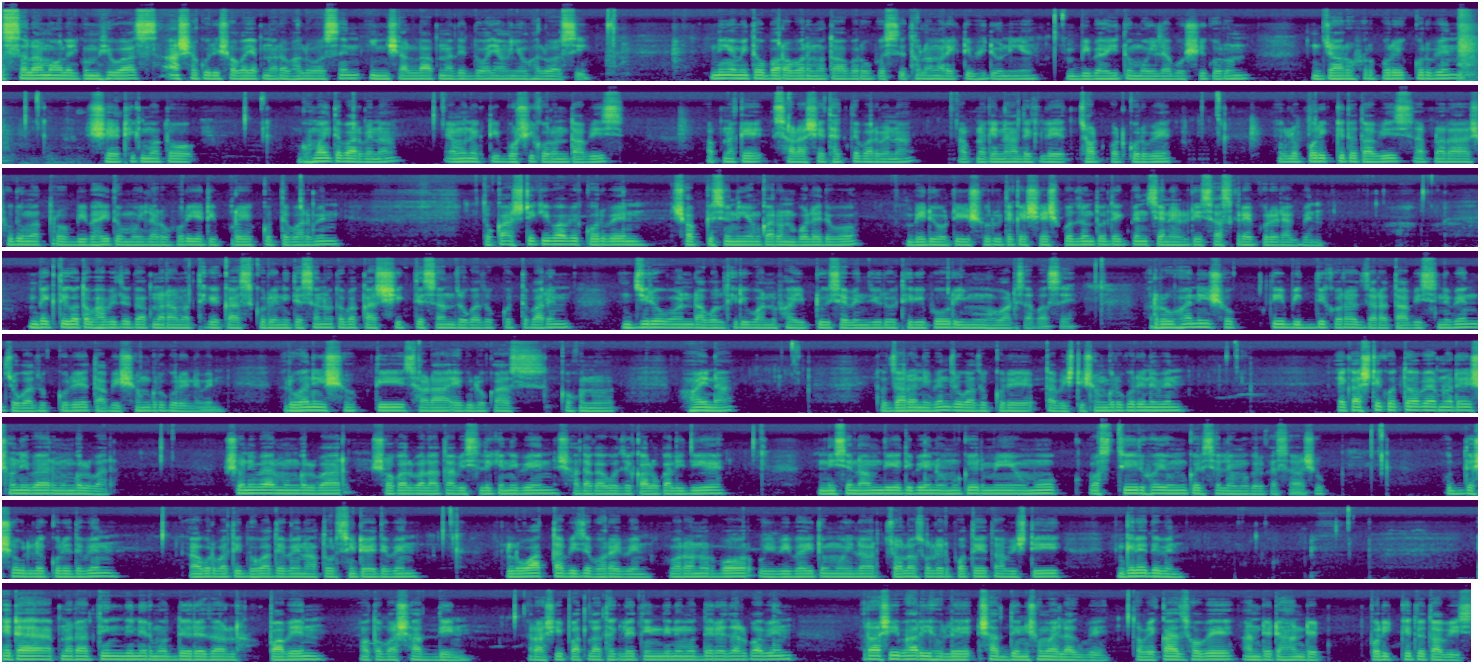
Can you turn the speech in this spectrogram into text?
আসসালামু আলাইকুম ভিউয়ার্স, আশা করি সবাই আপনারা ভালো আছেন। ইনশাল্লাহ আপনাদের দোয়ায় আমিও ভালো আছি। নিয়মিত বরাবরের মতো আবার উপস্থিত হলাম আর একটি ভিডিও নিয়ে। বিবাহিত মহিলা বশীকরণ যার ওপর প্রয়োগ করবেন, সে ঠিকমতো ঘুমাইতে পারবে না, এমন একটি বশীকরণ তাবিজ। আপনাকে ছাড়া সে থাকতে পারবে না। আপনাকে না দেখলে ছটপট করবে। এগুলো পরীক্ষিত তাবিজ। আপনারা শুধুমাত্র বিবাহিত মহিলার উপরই এটি প্রয়োগ করতে পারবেন। তো কাজটি কীভাবে করবেন সব কিছু নিয়মকানুন বলে দেব। ভিডিওটি শুরু থেকে শেষ পর্যন্ত দেখবেন, চ্যানেলটি সাবস্ক্রাইব করে রাখবেন। ব্যক্তিগতভাবে যদি আপনারা আমার থেকে কাজ করে নিতে চান অথবা কাজ শিখতে চান, যোগাযোগ করতে পারেন। Zero one double three one five two seven zero three four, Imo, WhatsApp আছে। রুহানি শক্তি বৃদ্ধি করার যারা তাবিজ নেবেন, যোগাযোগ করে তাবিজ সংগ্রহ করে নেবেন। রুহানি শক্তি ছাড়া এগুলো কাজ কখনো হয় না। তো যারা নেবেন, যোগাযোগ করে তাবিজটি সংগ্রহ করে নেবেন। এ কাজটি করতে হবে আপনাদের শনিবার, মঙ্গলবার। শনিবার, মঙ্গলবার সকালবেলা তাবিজ লিখে নেবেন, সাদা কাগজে কালো কালি দিয়ে। নিচে নাম দিয়ে দিবেন, অমুকের মেয়ে অমুক, অস্থির হয়ে অমুকের ছেলে অমুকের কাছে আসুক। উদ্দেশ্য উল্লেখ করে দেবেন, আগরবাতি ধোয়া দেবেন, আতর ছিটাই দেবেন লোয়ার তাবিজে ভরাইবেন। ভরানোর পর ওই বিবাহিত মহিলার চলাচলের পথে তাবিজটি গেড়ে দেবেন। এটা আপনারা তিন দিনের মধ্যে রেজাল্ট পাবেন অথবা সাত দিন। রাশি পাতলা থাকলে তিন দিনের মধ্যে রেজাল্ট পাবেন। রাশি ভারী হলে সাত দিন সময় লাগবে তবে কাজ হবে হান্ড্রেডে হান্ড্রেড পরীক্ষিত তাবিজ।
